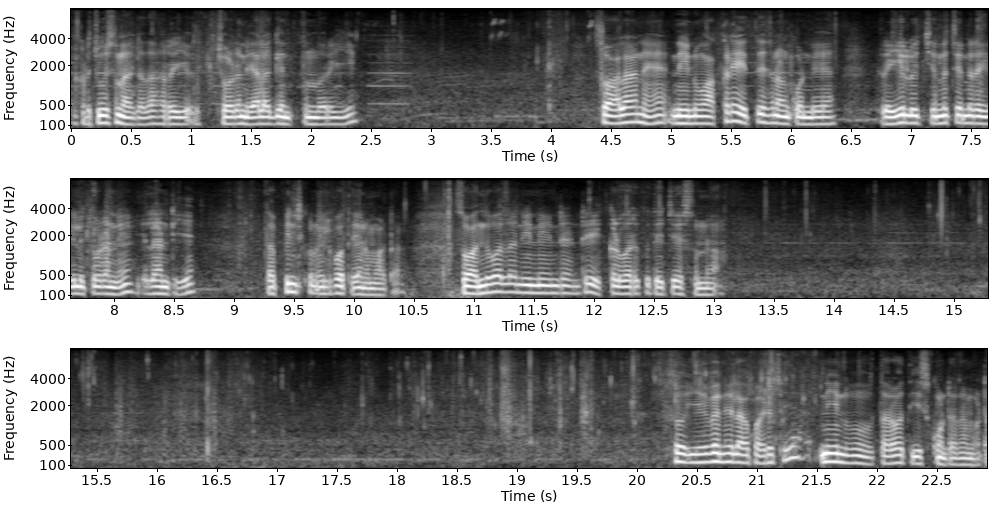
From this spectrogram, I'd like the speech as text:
ఇక్కడ చూసినారు కదా రొయ్యి చూడండి ఎలా గెంతుందో రొయ్యి. సో అలానే నేను అక్కడే ఎత్తేసాను అనుకోండి రొయ్యలు చిన్న చిన్న రొయ్యలు చూడండి ఇలాంటివి తప్పించుకొని వెళ్ళిపోతాయి అనమాట సో అందువల్ల నేను ఏంటంటే ఇక్కడి వరకు తెచ్చేస్తున్నా. సో ఏవైనా ఇలా పడితే నేను తర్వాత తీసుకుంటాను అనమాట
